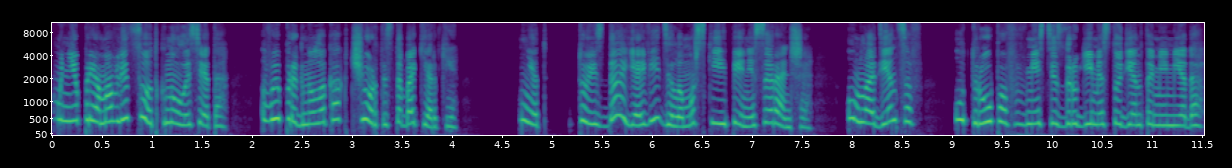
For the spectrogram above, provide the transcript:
Мне прямо в лицо ткнулось это. Выпрыгнула как черт из табакерки. Нет, то есть да, я видела мужские пенисы раньше. У младенцев, у трупов вместе с другими студентами меда.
